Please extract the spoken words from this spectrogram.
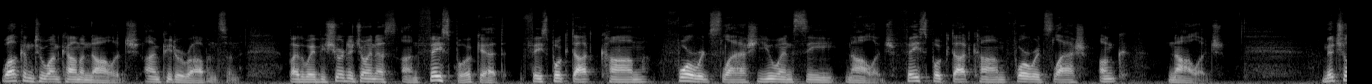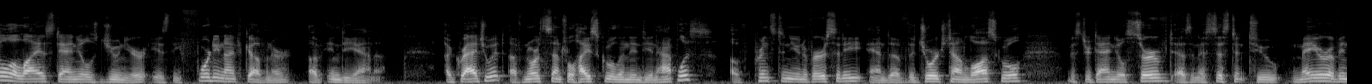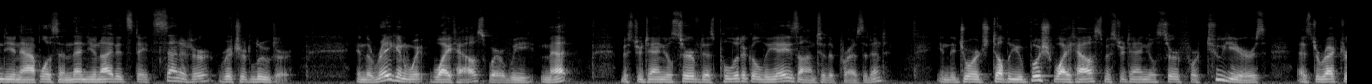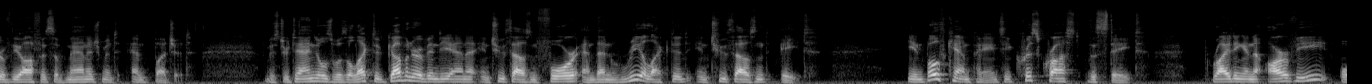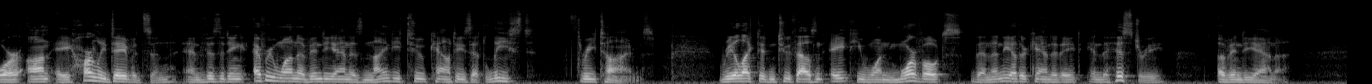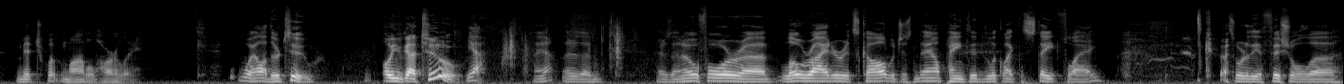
Welcome to Uncommon Knowledge. I'm Peter Robinson. By the way, be sure to join us on Facebook at facebook.com forward slash UNC knowledge. Facebook.com forward slash UNC knowledge. Mitchell Elias Daniels Jr. is the 49th governor of Indiana. A graduate of North Central High School in Indianapolis, of Princeton University, and of the Georgetown Law School, Mr. Daniels served as an assistant to Mayor of Indianapolis and then United States Senator Richard Lugar. In the Reagan White House, where we met, Mr. Daniels served as political liaison to the president. In the George W. Bush White House, Mr. Daniels served for two years as director of the Office of Management and Budget. Mr. Daniels was elected governor of Indiana in 2004 and then reelected in 2008. In both campaigns, he crisscrossed the state riding in an RV or on a Harley Davidson and visiting every one of Indiana's 92 counties at least three times. Reelected in 2008, he won more votes than any other candidate in the history of Indiana. Mitch, what model Harley? Well, there are two. Oh, you've got two? Yeah. Yeah, there's a there's an 04 uh, lowrider, it's called, which is now painted to look like the state flag. sort of the official uh,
